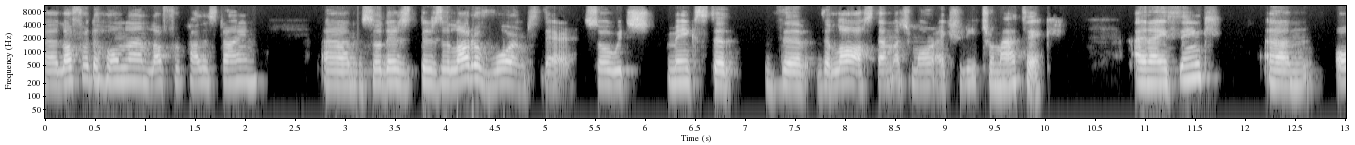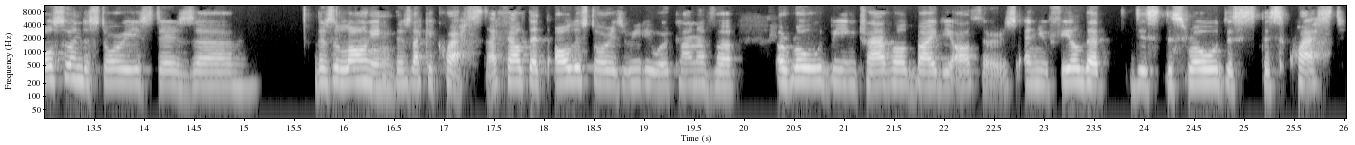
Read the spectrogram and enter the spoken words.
uh, love for the homeland, love for Palestine. Um, so there's there's a lot of warmth there. So which makes the the the loss that much more actually traumatic. And I think um, also in the stories there's um, there's a longing. There's like a quest. I felt that all the stories really were kind of a a road being traveled by the authors and you feel that this this road this this quest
